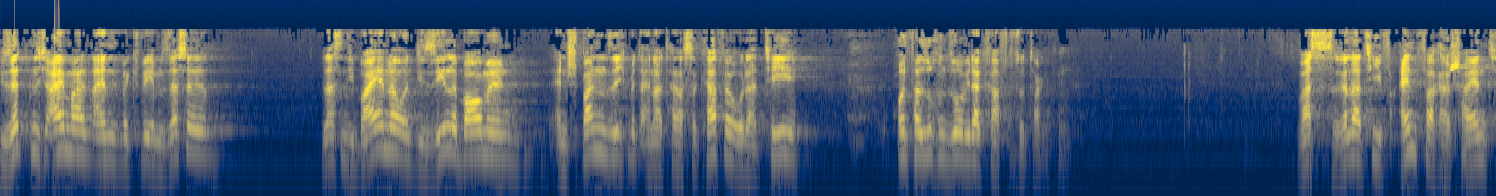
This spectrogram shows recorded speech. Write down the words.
Sie setzen sich einmal in einen bequemen Sessel, lassen die Beine und die Seele baumeln, entspannen sich mit einer Tasse Kaffee oder Tee und versuchen so wieder Kraft zu tanken. Was relativ einfach erscheint,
